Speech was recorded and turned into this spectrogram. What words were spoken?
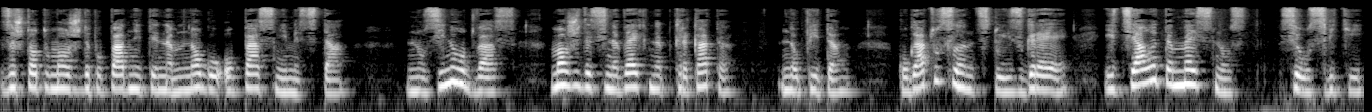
защото може да попаднете на много опасни места. Мнозина от вас може да си навехнат краката, но питам, когато слънцето изгрее и цялата местност се освети,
